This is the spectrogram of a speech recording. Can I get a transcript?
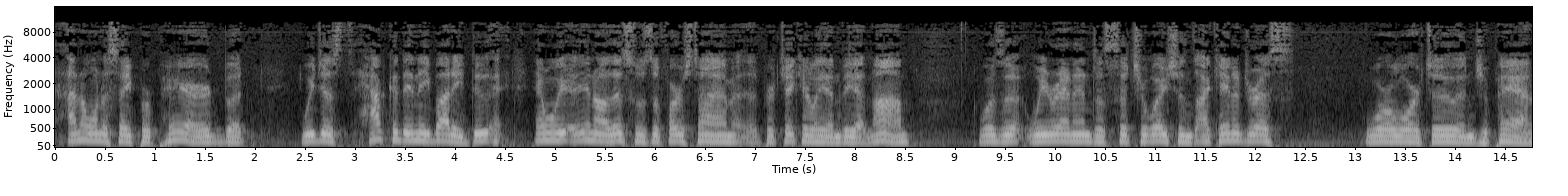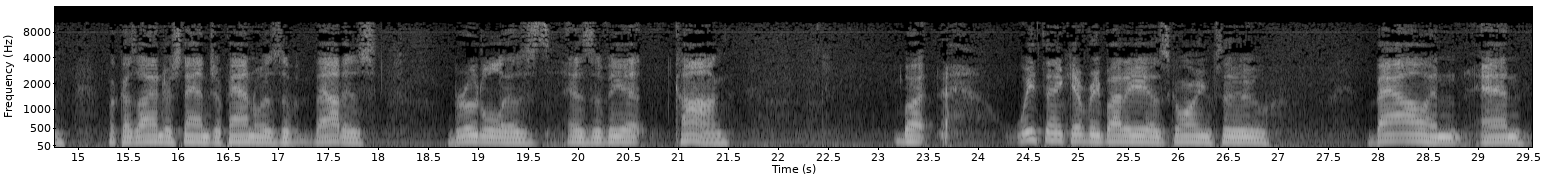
I don't want to say prepared, but we just how could anybody do it? And we, you know, this was the first time, uh, particularly in Vietnam, was that we ran into situations. I can't address World War II in Japan because I understand Japan was about as brutal as as the Viet Cong. But we think everybody is going to bow and and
